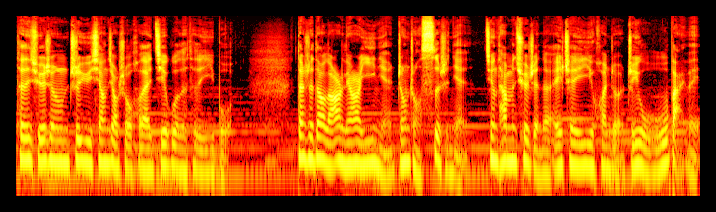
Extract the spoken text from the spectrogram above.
他的学生支玉香教授后来接过了他的衣钵。但是到了二零二一年，整整四十年，经他们确诊的 HAE 患者只有五百位，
